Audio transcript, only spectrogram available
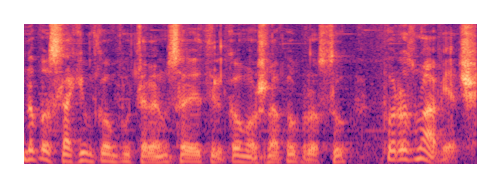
No bo z takim komputerem sobie tylko można po prostu porozmawiać.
